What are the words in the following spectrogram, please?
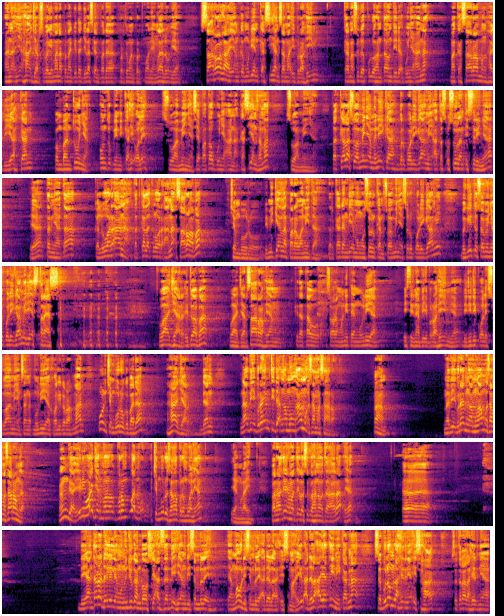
Anaknya Hajar sebagaimana pernah kita jelaskan pada pertemuan-pertemuan yang lalu ya. Sarah lah yang kemudian kasihan sama Ibrahim karena sudah puluhan tahun tidak punya anak, maka Sarah menghadiahkan pembantunya untuk dinikahi oleh suaminya. Siapa tahu punya anak, kasihan sama suaminya. Tatkala suaminya menikah berpoligami atas usulan istrinya, ya ternyata keluar anak. Tatkala keluar anak, Sarah apa? Cemburu. Demikianlah para wanita. Terkadang dia mengusulkan suaminya suruh poligami, begitu suaminya poligami dia stres. Wajar. Itu apa? Wajar. Sarah yang kita tahu seorang wanita yang mulia, istri Nabi Ibrahim ya, dididik oleh suami yang sangat mulia Khalilur Rahman pun cemburu kepada Hajar dan Nabi Ibrahim tidak ngamuk-ngamuk sama Sarah. Paham? Nabi Ibrahim ngamuk-ngamuk sama Sarah enggak? Enggak, ini wajar perempuan cemburu sama perempuan yang yang lain. Para hadirin rahmatillah subhanahu wa taala ya. Uh, di antara dalil yang menunjukkan bahwasanya az-zabih yang disembelih, yang mau disembelih adalah Ismail adalah ayat ini karena sebelum lahirnya Ishak, setelah lahirnya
